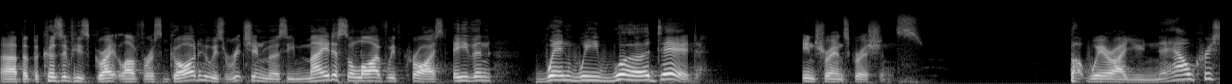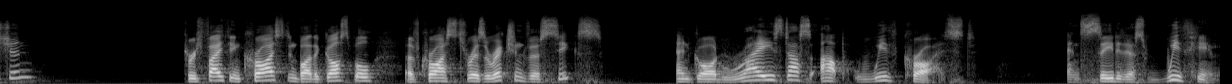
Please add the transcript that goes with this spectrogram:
Uh, but because of his great love for us, God, who is rich in mercy, made us alive with Christ even when we were dead in transgressions. But where are you now, Christian? Through faith in Christ and by the gospel of Christ's resurrection, verse 6. And God raised us up with Christ and seated us with him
